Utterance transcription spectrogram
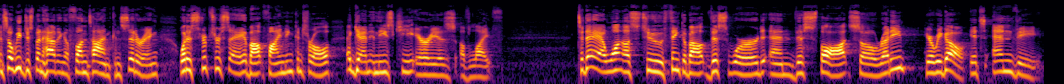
And so we've just been having a fun time considering what does Scripture say about finding control, again, in these key areas of life. Today, I want us to think about this word and this thought. So, ready? Here we go. It's envy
